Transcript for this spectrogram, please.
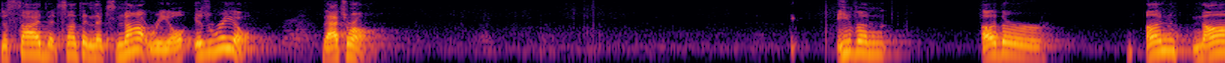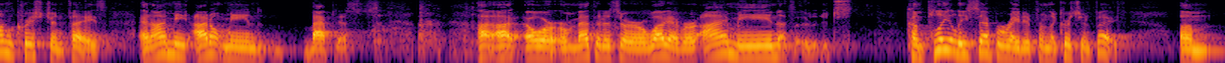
decide that something that's not real is real. That's wrong. Even other non Christian faiths, and I mean, I don't mean Baptists I, I, or, or Methodists or whatever, I mean completely separated from the Christian faith. Um,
